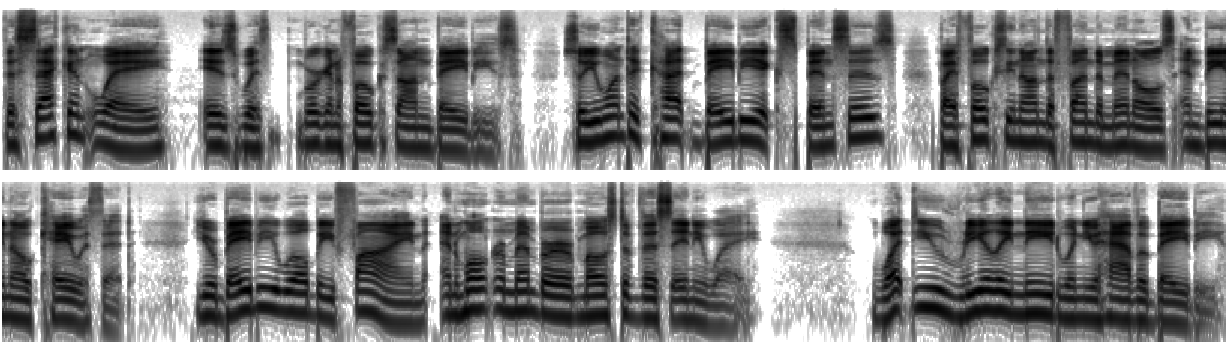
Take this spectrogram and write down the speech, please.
The second way is with we're going to focus on babies. So you want to cut baby expenses by focusing on the fundamentals and being okay with it. Your baby will be fine and won't remember most of this anyway. What do you really need when you have a baby?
